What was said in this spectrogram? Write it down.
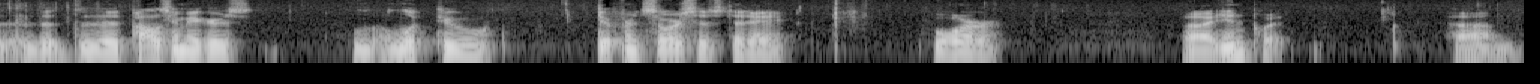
the, the policymakers look to different sources today for uh, input. Um,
